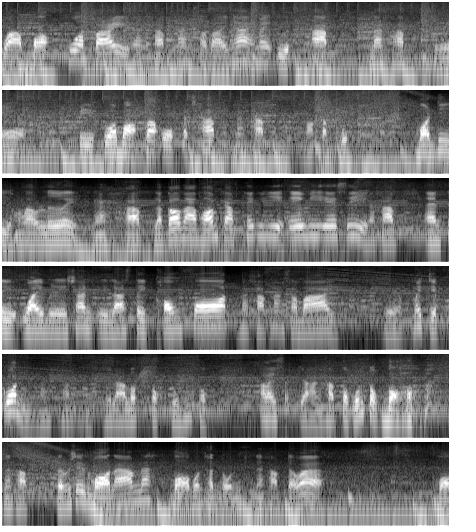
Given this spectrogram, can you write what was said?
กว่าเบาะทั่วไปนะครับ นั่งสบายง่ายไม่อึดอัดนะครับโอ้ปีกตัวเบาะก็อบกระชับนะครับเหมาะกับทุกบอดี้ของเราเลยนะครับ แล้วก็มาพร้อมกับเทคโนโลยี AVAC นะครับ Anti Vibration Elastic Comfort นะครับ นั่งสบายไม่เจ็บก้นนะครับ เวลารถตกหลุมตกอะไรสักอย่างครับ ตกหลุมตกบ่อนะครับ แต่ไม่ใช่บ่อน้ำนะ บ่อบนถนนนะครับ แต่ว่า บ่อ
